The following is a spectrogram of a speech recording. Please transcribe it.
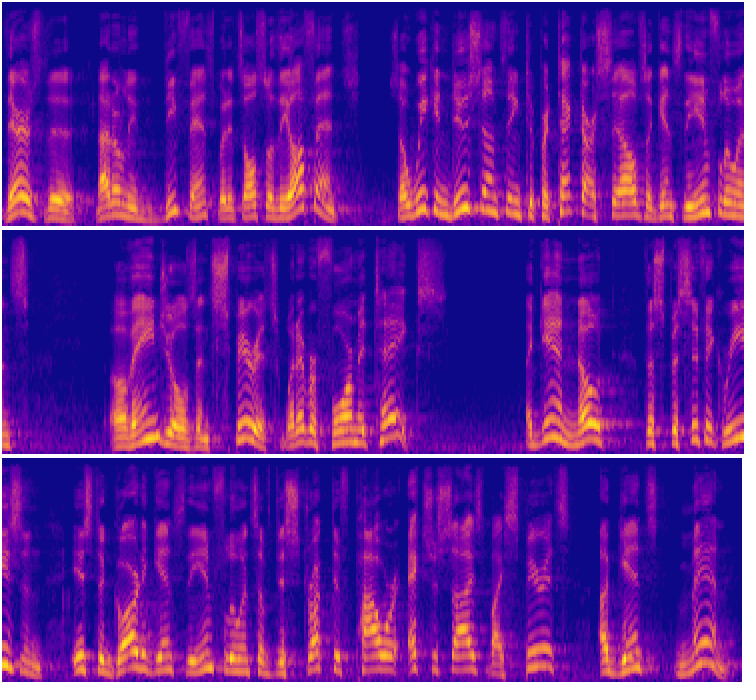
There's the not only defense, but it's also the offense. So we can do something to protect ourselves against the influence of angels and spirits, whatever form it takes. Again, note the specific reason is to guard against the influence of destructive power exercised by spirits against men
